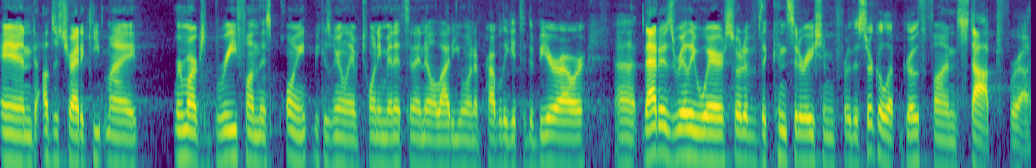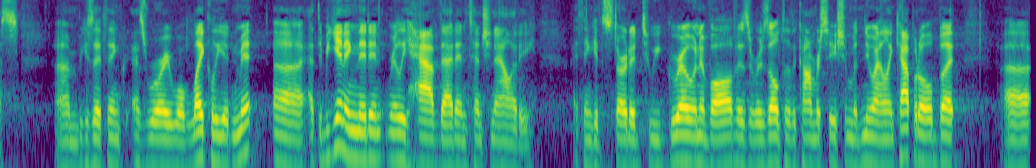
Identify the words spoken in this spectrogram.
and I'll just try to keep my remarks brief on this point because we only have 20 minutes, and I know a lot of you want to probably get to the beer hour. Uh, that is really where sort of the consideration for the Circle Up Growth Fund stopped for us um, because I think, as Rory will likely admit, uh, at the beginning they didn't really have that intentionality. I think it started to grow and evolve as a result of the conversation with New Island Capital, but uh,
